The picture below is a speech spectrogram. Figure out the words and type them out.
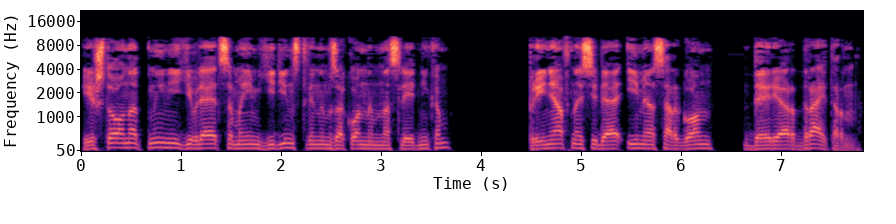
и что он отныне является моим единственным законным наследником, приняв на себя имя Саргон Дериар Драйтерн.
